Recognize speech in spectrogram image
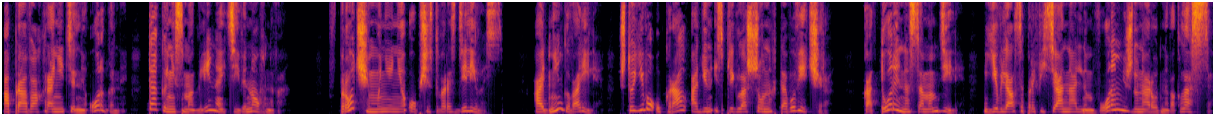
а правоохранительные органы так и не смогли найти виновного. Впрочем, мнение общества разделилось. Одни говорили, что его украл один из приглашенных того вечера, который на самом деле являлся профессиональным вором международного класса,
